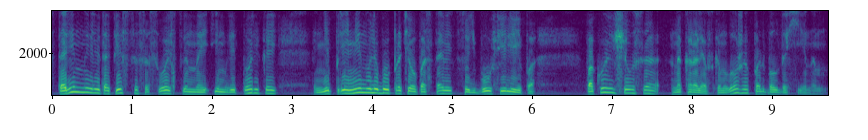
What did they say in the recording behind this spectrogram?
старинные летописцы со свойственной им риторикой не приминули бы противопоставить судьбу Филиппа, покоящегося на королевском ложе под балдахином.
